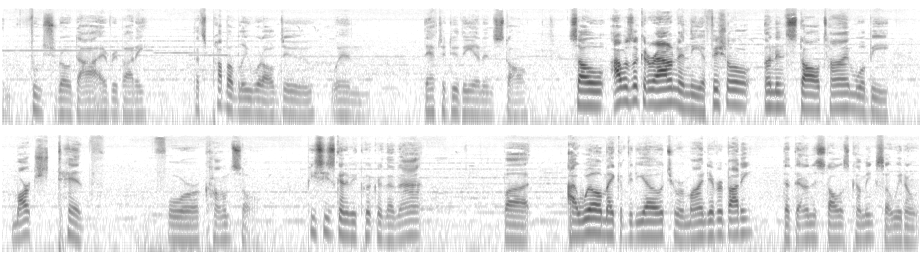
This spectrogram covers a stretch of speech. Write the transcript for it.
And Fus Ro Dah everybody. That's probably what I'll do when they have to do the uninstall. So I was looking around and the official uninstall time will be March 10th for console. PC is going to be quicker than that, but I will make a video to remind everybody that the uninstall is coming, so we don't,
